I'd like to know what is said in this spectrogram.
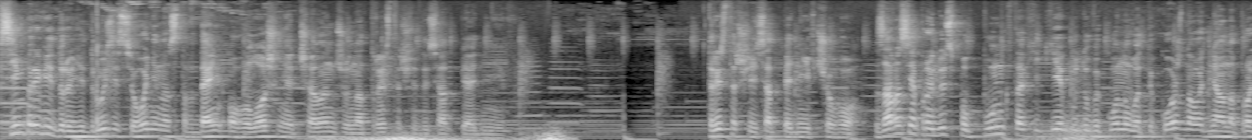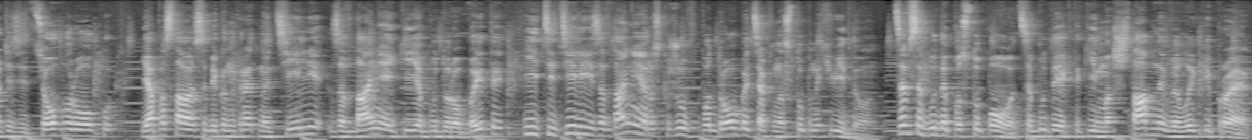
Всім привіт, дорогі друзі! Сьогодні настав день оголошення челенджу на 365 днів. 365 днів чого? Зараз я пройдусь по пунктах, які я буду виконувати кожного дня на протязі цього року. Я поставив собі конкретно цілі, завдання, які я буду робити. І ці цілі і завдання я розкажу в подробицях в наступних відео. Це все буде поступово, це буде як такий масштабний великий проект.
